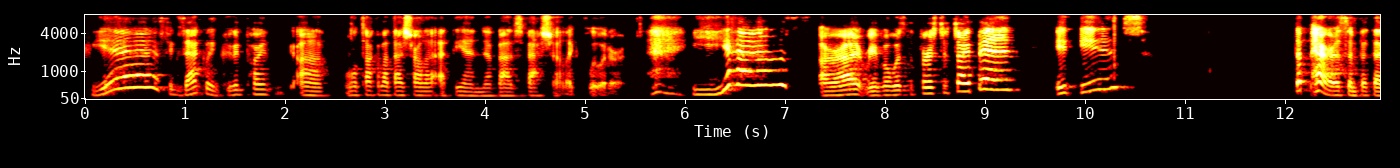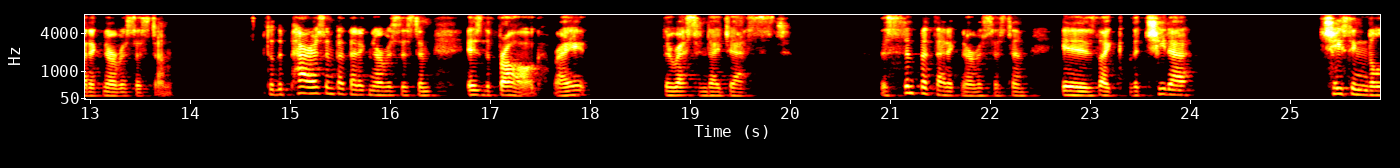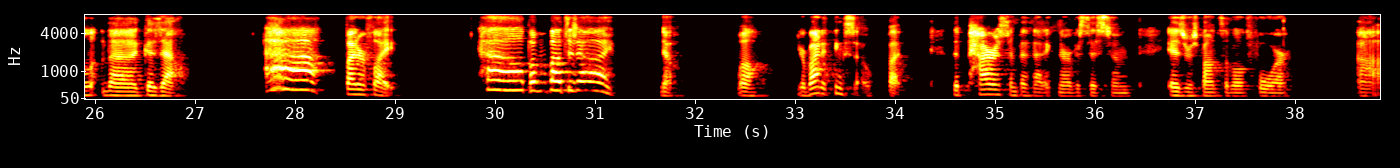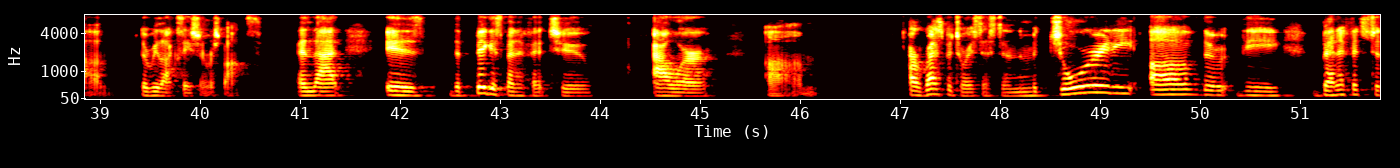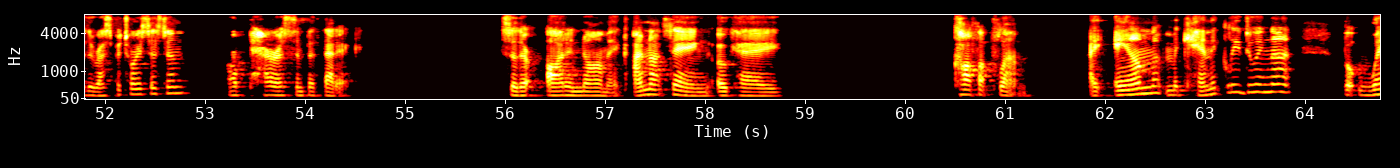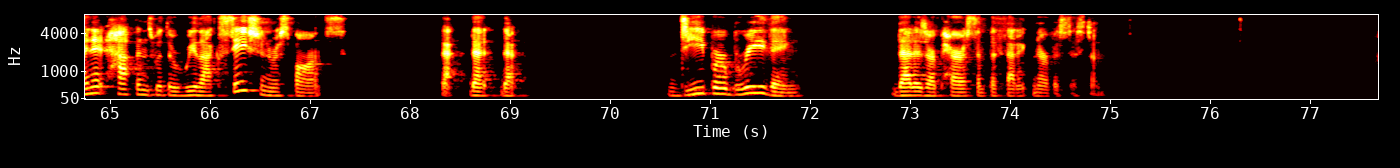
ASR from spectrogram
Yes, exactly. Good point. Uh, we'll talk about that, Charlotte, at the end about fascia, like fluid yes. All right, Reva was the first to type in. It is the parasympathetic nervous system. So the parasympathetic nervous system is the frog, right? The rest and digest. The sympathetic nervous system is like the cheetah chasing the, the gazelle. Ah, fight or flight. Help, I'm about to die. No. Well, your body thinks so, but the parasympathetic nervous system is responsible for um, the relaxation response. And that is the biggest benefit to our um, our respiratory system. The majority of the the benefits to the respiratory system are parasympathetic. So they're autonomic. I'm not saying, okay, cough up phlegm. I am mechanically doing that, but when it happens with a relaxation response, that that that deeper breathing, that is our parasympathetic nervous system.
